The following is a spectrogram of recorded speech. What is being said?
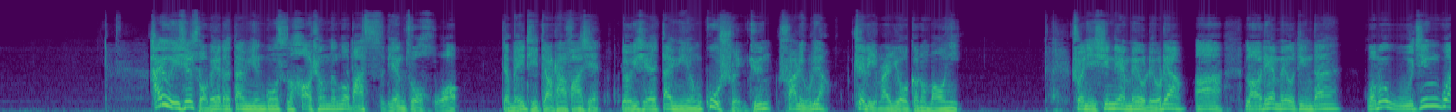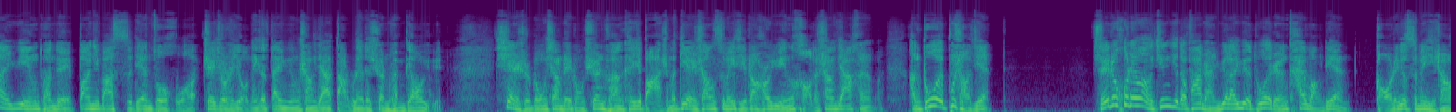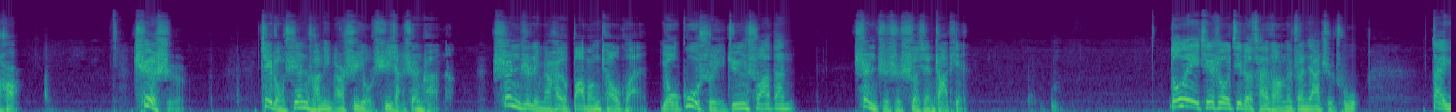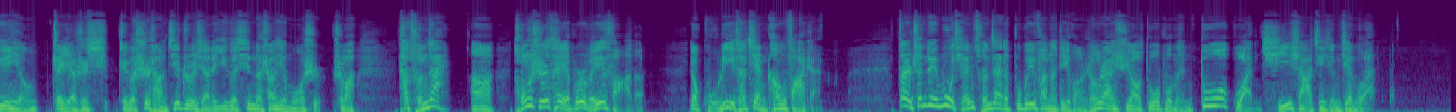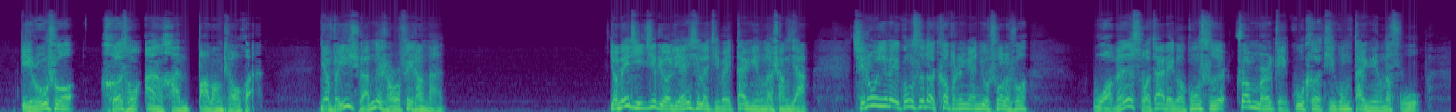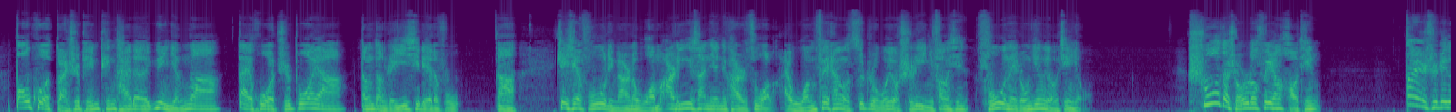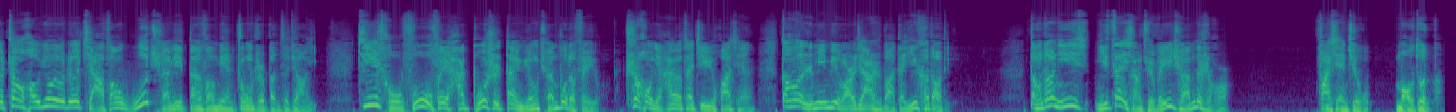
还有一些所谓的代运营公司号称能够把死店做活，这媒体调查发现，有一些代运营雇水军刷流量，这里面也有各种猫腻。说你新店没有流量啊，老店没有订单，我们五金冠运营团队帮你把死店做活，这就是有那个代运营商家打出来的宣传标语。现实中，像这种宣传可以把什么电商、自媒体账号运营好的商家很很多也不少见。随着互联网经济的发展，越来越多的人开网店搞这个自媒体账号，确实。这种宣传里面是有虚假宣传的，甚至里面还有霸王条款，有雇水军刷单，甚至是涉嫌诈骗。多位接受记者采访的专家指出，代运营这也是这个市场机制下的一个新的商业模式，是吧？它存在啊，同时它也不是违法的，要鼓励它健康发展。但是针对目前存在的不规范的地方，仍然需要多部门多管齐下进行监管。比如说，合同暗含霸王条款。也维权的时候非常难。有媒体记者联系了几位代运营的商家，其中一位公司的客服人员就说了：“说我们所在这个公司专门给顾客提供代运营的服务，包括短视频平台的运营啊、带货直播呀等等这一系列的服务啊。这些服务里面呢，我们二零一三年就开始做了。哎，我们非常有资质，我有实力，你放心，服务内容应有尽有。说的时候都非常好听。”但是这个账号拥有者甲方无权利单方面终止本次交易，基础服务费还不是代运营全部的费用，之后你还要再继续花钱，当了人民币玩家是吧？得一磕到底。等到你你再想去维权的时候，发现就矛盾了。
